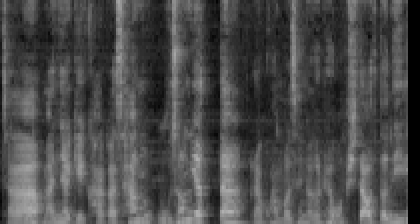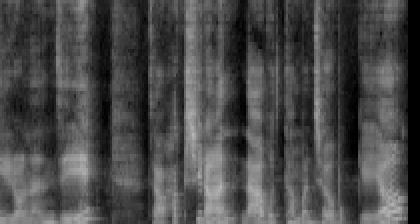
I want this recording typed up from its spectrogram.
자, 만약에 가가 상우성이었다라고 한번 생각을 해봅시다. 어떤 일이 일어나는지. 자, 확실한 나부터 한번 채워볼게요.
